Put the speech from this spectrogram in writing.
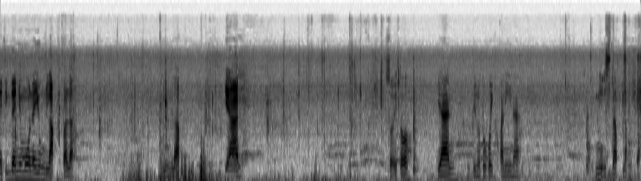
Eh tignan nyo muna yung lock pala. Yung lock. Yan. So ito. Yan. Tinutukoy ko kanina. Ni-snap lang siya.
